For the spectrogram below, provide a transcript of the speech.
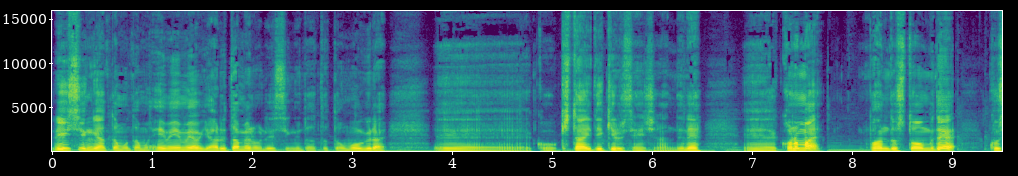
うレーシングやったも多分 MMA をやるためのレーシングだったと思うぐらい、えー、こう期待できる選手なんでね、えー、この前パンドストームで国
